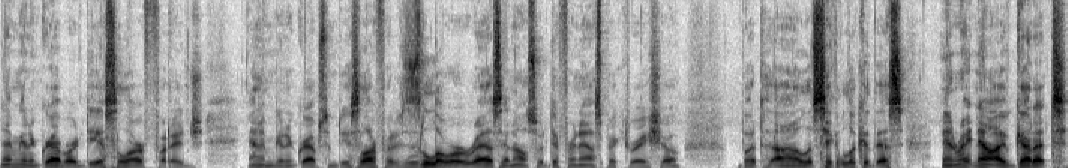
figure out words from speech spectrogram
Now I'm going to grab our DSLR footage and I'm going to grab some DSLR footage. This is a lower res and also a different aspect ratio. But uh, let's take a look at this. And right now I've got it,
